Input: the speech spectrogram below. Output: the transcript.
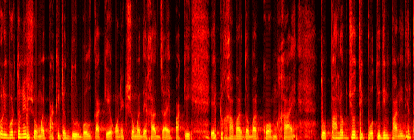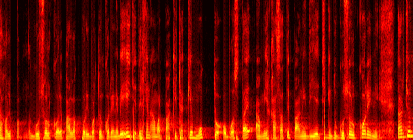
পরিবর্তনের সময় পাখিটা দুর্বল থাকে, অনেক সময় দেখা যায় পাখি একটু খাবার দাবার কম খায়। তো পালক যদি প্রতিদিন পানি দেন তাহলে গোসল করে পালক পরিবর্তন করে নেবে। এই যে দেখেন আমার পাখিটাকে মুক্ত অবস্থায় আমি খাসাতে পানি দিয়েছি কিন্তু গোসল করিনি। তার জন্য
